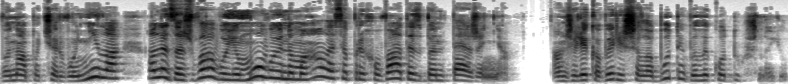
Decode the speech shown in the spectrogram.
Вона почервоніла, але за жвавою мовою намагалася приховати збентеження. Анжеліка вирішила бути великодушною.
